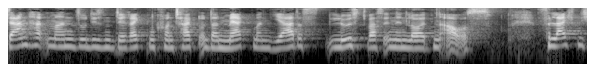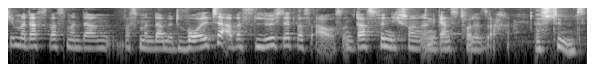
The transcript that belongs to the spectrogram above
dann hat man so diesen direkten Kontakt und dann merkt man, ja, das löst was in den Leuten aus. Vielleicht nicht immer das, was man, da, was man damit wollte, aber es löst etwas aus. Und das finde ich schon eine ganz tolle Sache. Das stimmt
